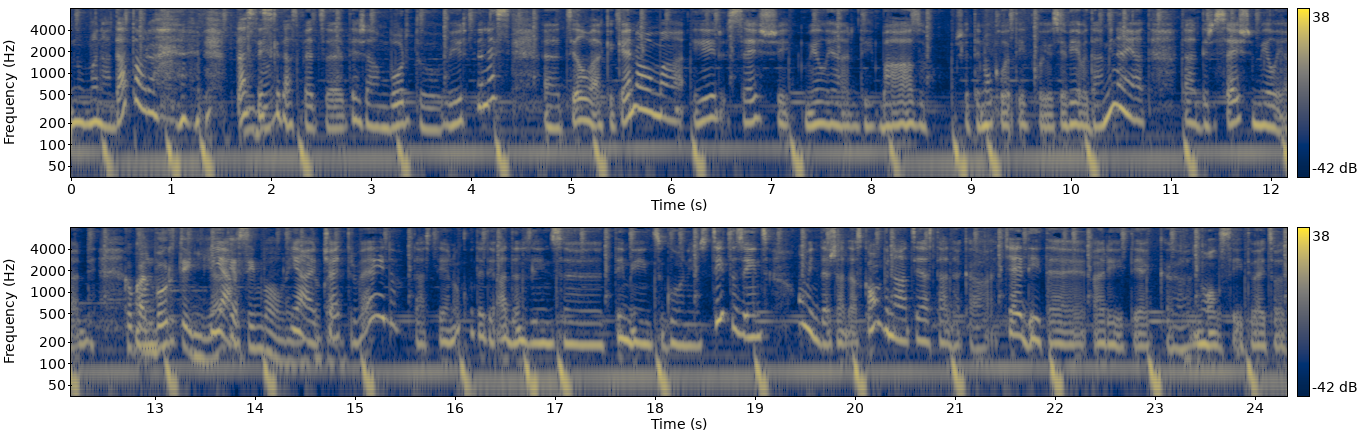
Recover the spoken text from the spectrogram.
nu, manā datorā tas mm -hmm. izskatās pēc tiešām burtu virtenes. Cilvēka genomā ir 6 miljardi bāzu šie nukleotīdi, ko jūs jau ievadā minējāt, tādi ir 6 miljardi. Kaut kādi burtiņi, jā, jā, tie simboli. Jā, ir četru veidu. Tās tie nukleotīdi - adenzīns, eh, timīns, gonīns, citozīns, un viņi dažādās kombinācijās, tādā kā ķēdītē, arī tiek eh, nolasīti veicot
